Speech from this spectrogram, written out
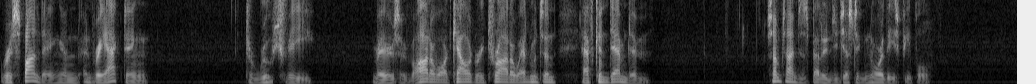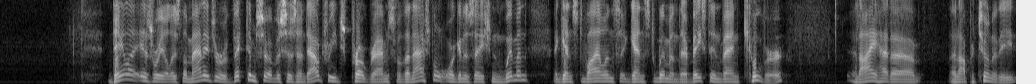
responding and, and reacting to Roosh v. Mayors of Ottawa, Calgary, Toronto, Edmonton have condemned him. Sometimes it's better to just ignore these people. Dela Israel is the manager of victim services and outreach programs for the national organization Women Against Violence Against Women. They're based in Vancouver, and I had a an opportunity.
